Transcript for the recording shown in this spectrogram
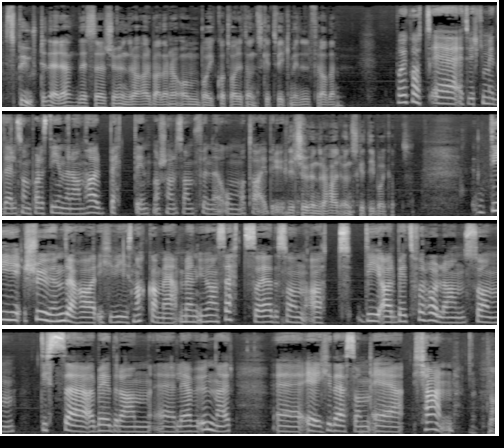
Spurte dere disse 700 arbeiderne om boikott var et ønsket virkemiddel fra dem? Boikott er et virkemiddel som palestinerne har bedt det internasjonale samfunnet om å ta i bruk. De 700 har ønsket de boikott? De 700 har ikke vi snakka med, men uansett så er det sånn at de arbeidsforholdene som disse arbeiderne eh, lever under, er ikke det som er kjernen. Nei,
